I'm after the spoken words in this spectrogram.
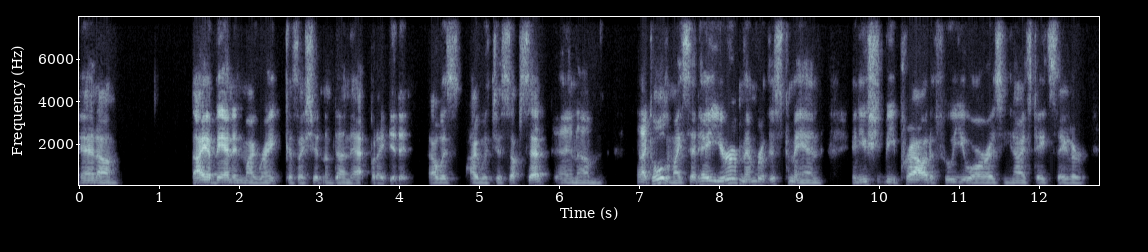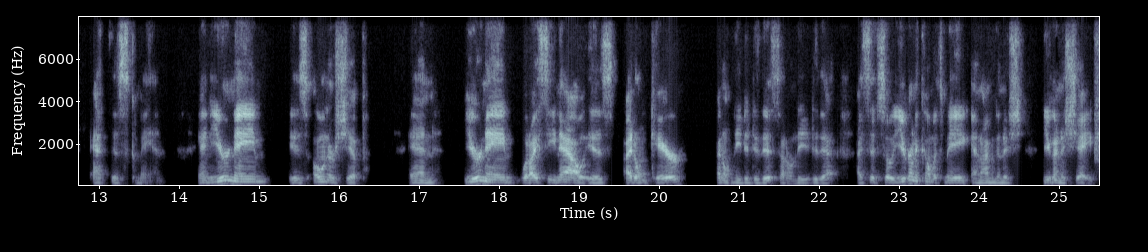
And um, I abandoned my rank because I shouldn't have done that, but I did it. I was I was just upset, and um, and I told him I said, "Hey, you're a member of this command, and you should be proud of who you are as a United States sailor at this command. And your name is ownership, and your name, what I see now is I don't care. I don't need to do this. I don't need to do that. I said, so you're going to come with me, and I'm going to sh- you're going to shave.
